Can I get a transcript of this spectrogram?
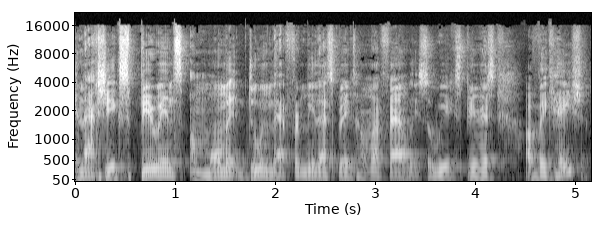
and actually experience a moment doing that. For me, that's spending time with my family. So we experienced a vacation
